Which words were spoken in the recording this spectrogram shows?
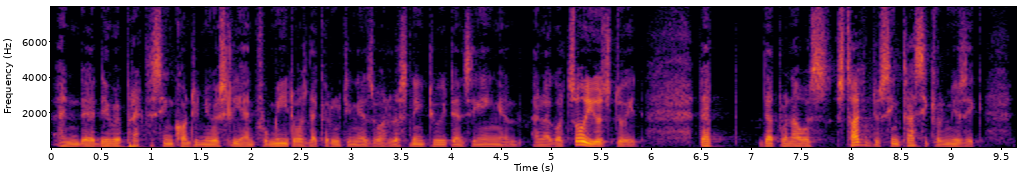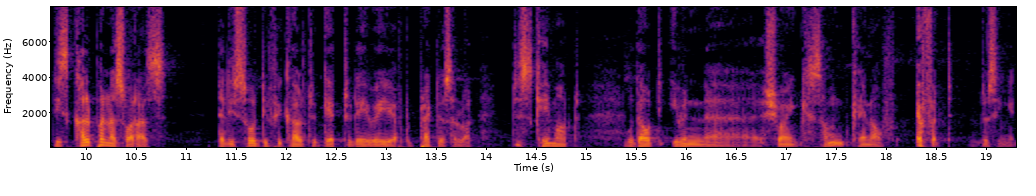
and uh, they were practicing continuously. And for me, it was like a routine as well, listening to it and singing, and, and I got so used to it that that when I was starting to sing classical music, these kalpana swaras that is so difficult to get today, where you have to practice a lot, just came out without even uh, showing some kind of effort to sing it.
